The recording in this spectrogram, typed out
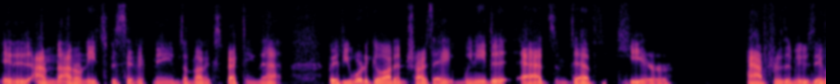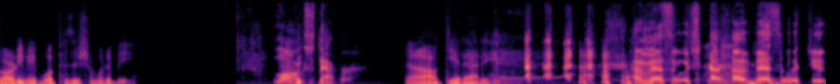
and it, I'm, I don't need specific names. I'm not expecting that. But if you were to go out and try to say, hey, we need to add some depth here after the moves they've already made, what position would it be? Long snapper. Oh, get out of here. I'm messing with you. I'm messing with you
